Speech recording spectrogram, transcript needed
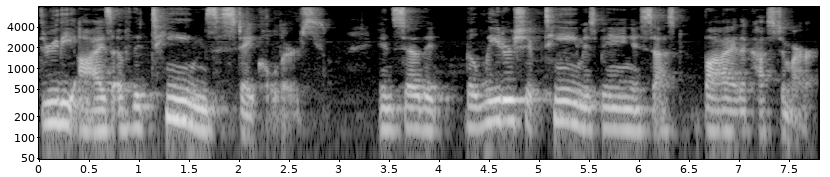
through the eyes of the team's stakeholders. And so that the leadership team is being assessed by the customer,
